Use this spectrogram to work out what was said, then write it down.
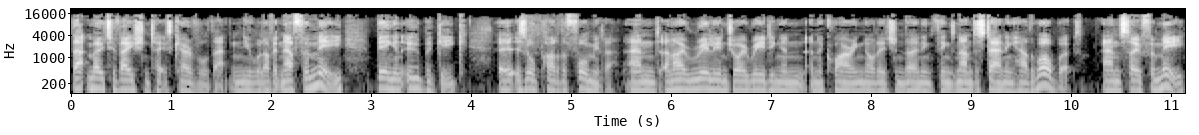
that motivation takes care of all that and you will love it. Now, for me, being an uber geek uh, is all part of the formula. And, and I really enjoy reading and, and acquiring knowledge and learning things and understanding how the world works. And so for me,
